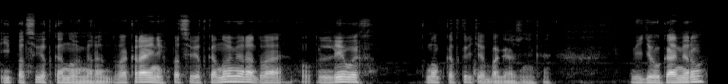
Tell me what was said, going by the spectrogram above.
и подсветка номера. Два крайних подсветка номера, два левых кнопка открытия багажника. Видеокамеру.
